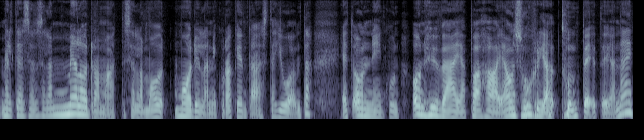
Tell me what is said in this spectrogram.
melkein sellaisella melodramaattisella moodilla niin kuin rakentaa sitä juonta. Että on, niin kuin, on hyvää ja pahaa ja on suuria tunteita ja näin.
